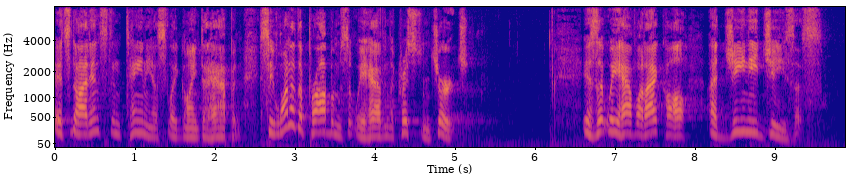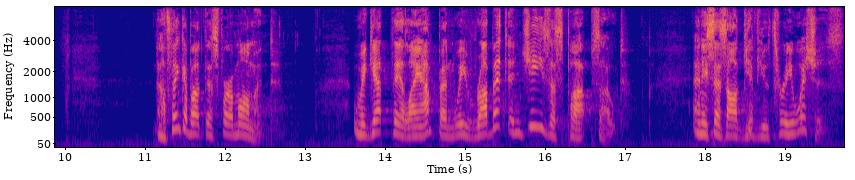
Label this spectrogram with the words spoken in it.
It's not instantaneously going to happen. See, one of the problems that we have in the Christian church is that we have what I call a genie Jesus. Now, think about this for a moment. We get the lamp and we rub it, and Jesus pops out. And he says, I'll give you three wishes.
